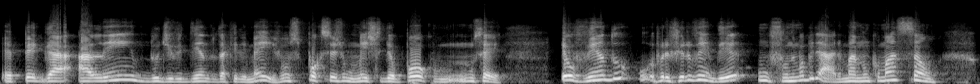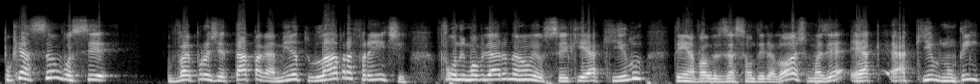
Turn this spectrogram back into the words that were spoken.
é, pegar além do dividendo daquele mês, vamos supor que seja um mês que deu pouco, não sei. Eu vendo, eu prefiro vender um fundo imobiliário, mas nunca uma ação. Porque ação você vai projetar pagamento lá para frente. Fundo imobiliário não, eu sei que é aquilo, tem a valorização dele, é lógico, mas é, é, é aquilo, não tem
